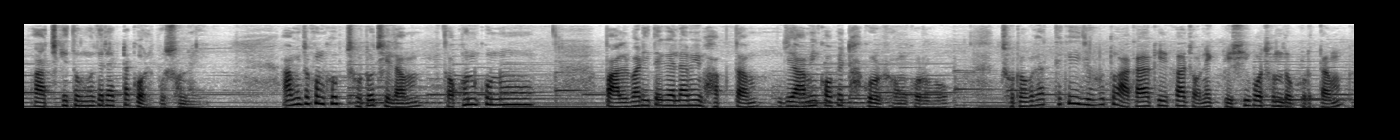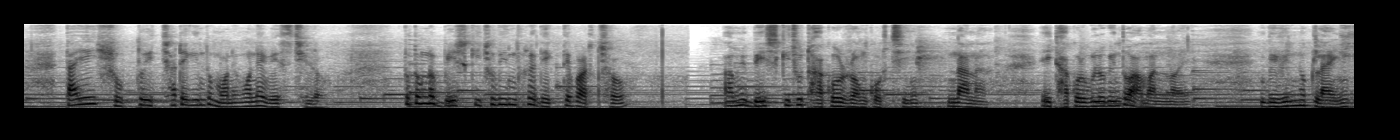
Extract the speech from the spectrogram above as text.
আজকে তোমাদের একটা গল্প শোনাই। আমি যখন খুব ছোট ছিলাম, তখন কোনো পালবাড়িতে গেলে আমি ভাবতাম যে আমি কবে ঠাকুর রং করব। ছোটোবেলার থেকেই যেহেতু আঁকাআঁকির কাজ অনেক বেশি পছন্দ করতাম, তাই এই সুপ্ত ইচ্ছাটা কিন্তু মনে মনে বেশ ছিল। তো তোমরা বেশ কিছুদিন ধরে দেখতে পারছ, আমি বেশ কিছু ঠাকুর রং করছি। না না, এই ঠাকুরগুলো কিন্তু আমার নয়। বিভিন্ন ক্লায়েন্ট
